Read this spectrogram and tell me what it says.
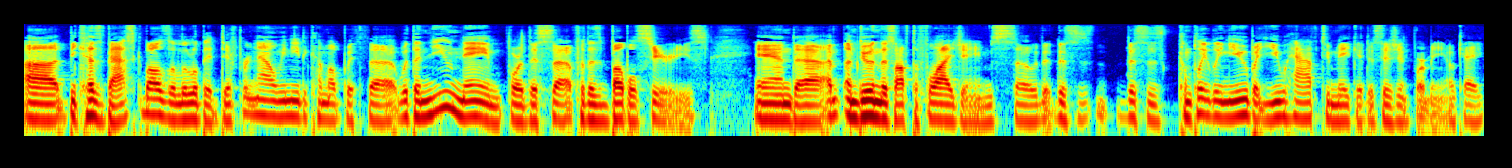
Uh, because basketball is a little bit different now, we need to come up with uh, with a new name for this uh, for this bubble series and uh, I'm, I'm doing this off the fly, James. So th- this is this is completely new, but you have to make a decision for me, okay?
